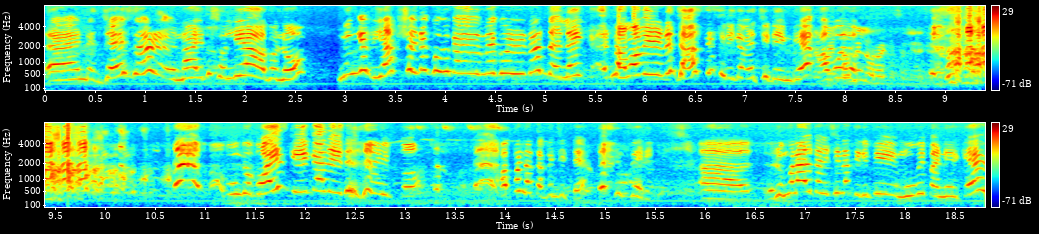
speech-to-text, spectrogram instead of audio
அண்ட் ஜெய் சார் நான் இது சொல்லியே ஆகணும். நீங்க ரியாக்ஷன் கொடுக்க லைக் நம்ம வீடு ஜாஸ்தி சிரிக்க வச்சிட்டீங்க. அவ்வளோ உங்க வாய்ஸ் கேட்காத இது இப்போ. அப்ப நான் தப்பிச்சிட்டேன் சரி. ரொம்ப நாள் கழிச்சு நான் திருப்பி மூவி பண்ணியிருக்கேன்.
